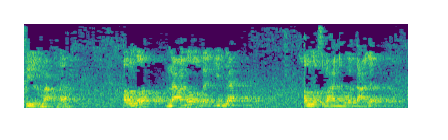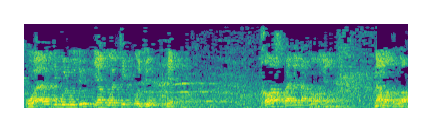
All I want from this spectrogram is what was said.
fil makna Allah nama bagi zat Allah Subhanahu wa taala wajibul wujud yang wajib wujud ya. Khas pada namanya nama Allah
